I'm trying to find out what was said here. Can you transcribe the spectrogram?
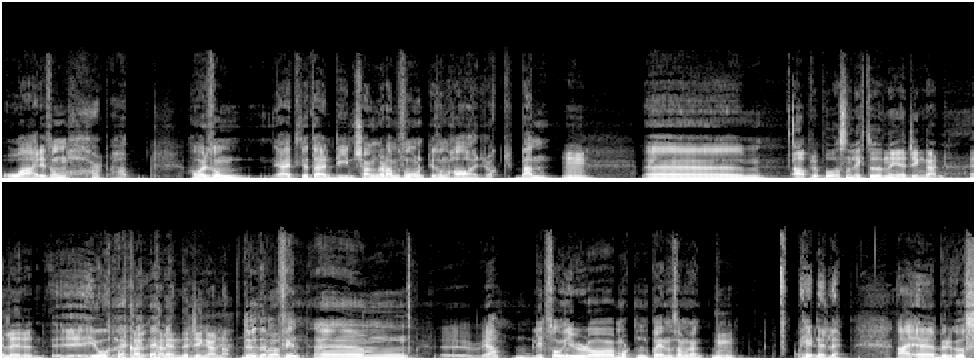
og er i sånn hard, hard, Han var i sånn Jeg vet ikke, dette er din sjanger, da, men sånn ordentlig sånn hardrock-band. Eh, Apropos, åssen likte du den nye jingeren? Eller jo, kal kalenderjingeren, da. du, den var fin. Eh, eh, ja, litt sånn Jul og Morten på en og samme gang. Helt nydelig. Nei, uh, Burgos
